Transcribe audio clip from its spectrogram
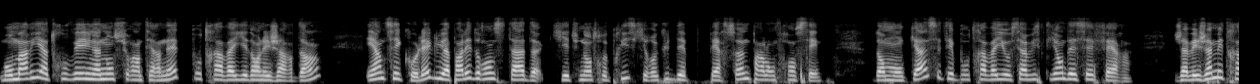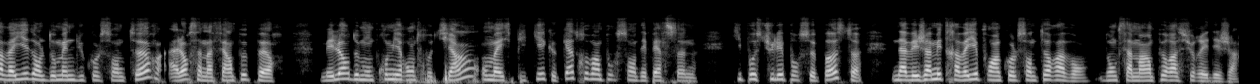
Mon mari a trouvé une annonce sur Internet pour travailler dans les jardins et un de ses collègues lui a parlé de Randstad, qui est une entreprise qui recrute des personnes parlant français. Dans mon cas, c'était pour travailler au service client d'SFR. J'avais jamais travaillé dans le domaine du call center, alors ça m'a fait un peu peur. Mais lors de mon premier entretien, on m'a expliqué que 80% des personnes qui postulaient pour ce poste n'avaient jamais travaillé pour un call center avant. Donc ça m'a un peu rassurée déjà.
